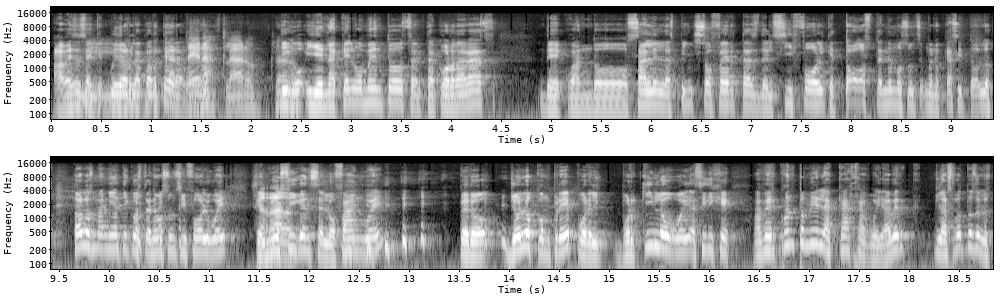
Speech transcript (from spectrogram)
a veces hay que cuidar la cartera, güey. cartera, ¿no? claro, claro. Digo, y en aquel momento, o sea, te acordarás de cuando salen las pinches ofertas del Seafall, que todos tenemos un, bueno, casi todos los, todos los maniáticos tenemos un Seafall, güey, que no siguen celofán, güey. Pero yo lo compré por el por kilo, güey. Así dije, a ver, ¿cuánto mide la caja, güey? A ver las fotos de los.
